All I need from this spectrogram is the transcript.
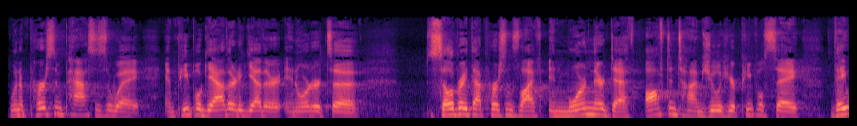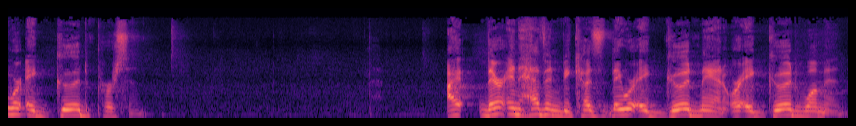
When a person passes away and people gather together in order to celebrate that person's life and mourn their death, oftentimes you'll hear people say, they were a good person. I, they're in heaven because they were a good man or a good woman.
